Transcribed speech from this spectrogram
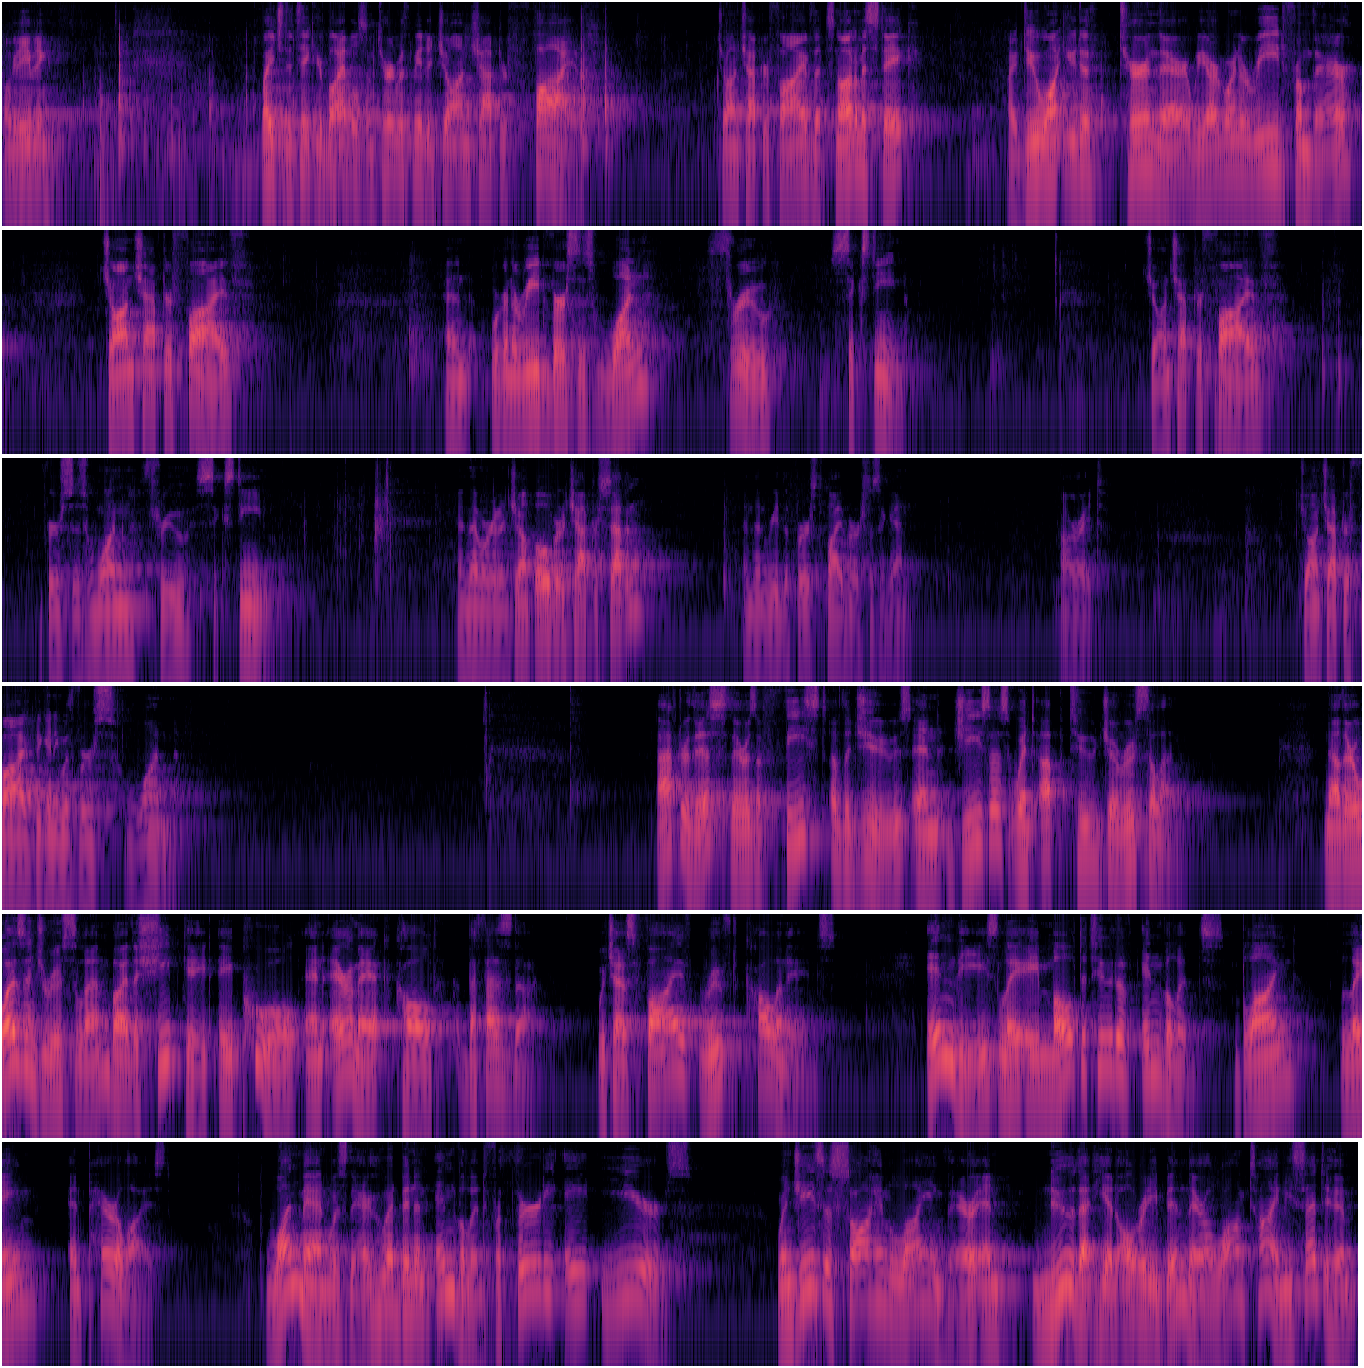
Well, good evening. I invite you to take your Bibles and turn with me to John chapter 5. John chapter 5, that's not a mistake. I do want you to turn there. We are going to read from there. John chapter 5. And we're going to read verses 1 through 16. John chapter 5 verses 1 through 16. And then we're going to jump over to chapter 7 and then read the first five verses again. All right. John chapter 5, beginning with verse 1. After this, there was a feast of the Jews, and Jesus went up to Jerusalem. Now there was in Jerusalem by the sheep gate a pool, an Aramaic called Bethesda, which has five roofed colonnades. In these lay a multitude of invalids, blind, lame, and paralyzed. One man was there who had been an invalid for 38 years. When Jesus saw him lying there and knew that he had already been there a long time, he said to him,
